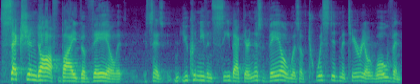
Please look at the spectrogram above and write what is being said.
sectioned off by the veil. It, it says you couldn't even see back there. And this veil was of twisted material woven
